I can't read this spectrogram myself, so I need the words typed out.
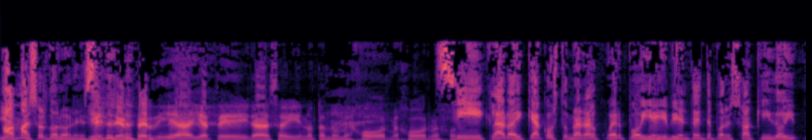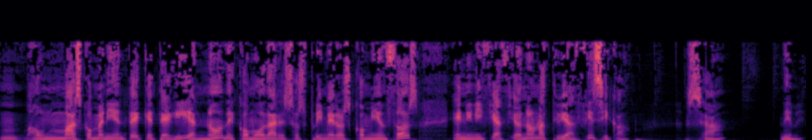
Y el, Ama esos dolores. y el tercer día ya te irás ahí notando mejor, mejor, mejor. Sí, claro, hay que acostumbrar al cuerpo y Mm. evidentemente por eso aquí doy mm, aún más conveniente que te guíen, ¿no? De cómo dar esos primeros comienzos en iniciación a una actividad física. O sea, dime.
